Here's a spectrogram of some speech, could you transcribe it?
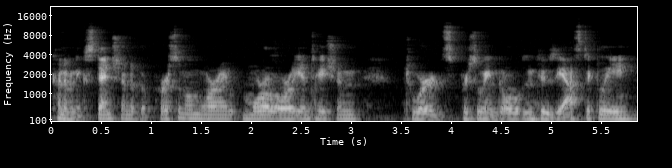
kind of an extension of the personal moral, moral orientation towards pursuing goals enthusiastically,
